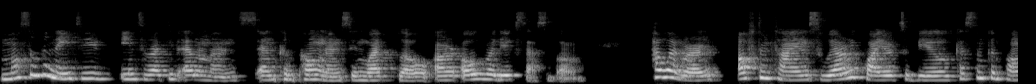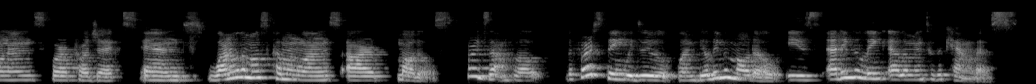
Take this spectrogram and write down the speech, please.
Most of the native interactive elements and components in Webflow are already accessible. However, oftentimes we are required to build custom components for our projects, and one of the most common ones are models. For example, the first thing we do when building a model is adding a link element to the canvas,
